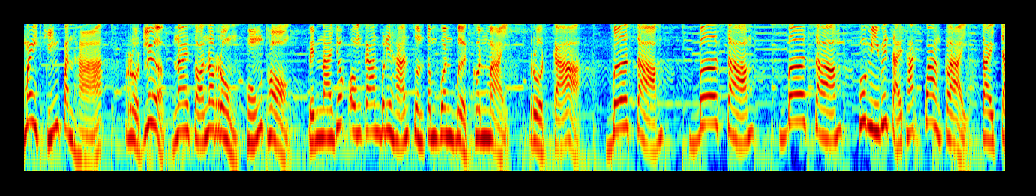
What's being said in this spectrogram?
ไม่ทิ้งปัญหา โปรดเลือกนายสอนนรงหงทอง เป็นนายกองค์การบริหารส่วนตำบลเบิดคนใหม่ โปรดกา เบอร์สามเบอร์สามเบอร์สามผู้มีวิสัยทัศน์กว้างไกล ใส่ใจ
